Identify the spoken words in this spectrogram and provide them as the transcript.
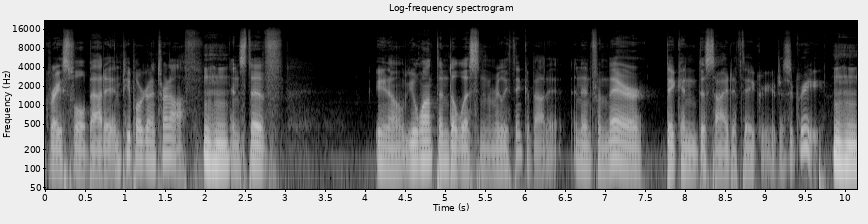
graceful about it and people are going to turn off Mhm. instead of you know, you want them to listen and really think about it. And then from there, they can decide if they agree or disagree. Mm-hmm.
